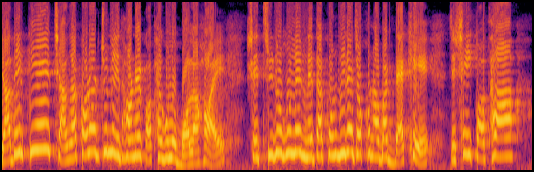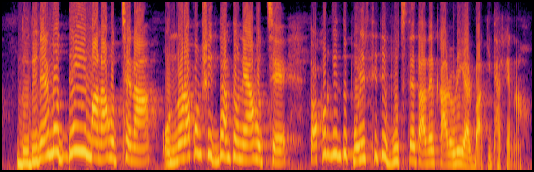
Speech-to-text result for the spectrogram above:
যাদেরকে চাঙ্গা করার জন্য এই ধরনের কথাগুলো বলা হয়, সেই তৃণমূলের নেতাকর্মীরা যখন আবার দেখে যে সেই কথা দুদিনের মধ্যেই মানা হচ্ছে না, অন্যরকম সিদ্ধান্ত নেওয়া হচ্ছে, তখন কিন্তু পরিস্থিতি বুঝতে তাদের কারোরই আর বাকি থাকে না।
